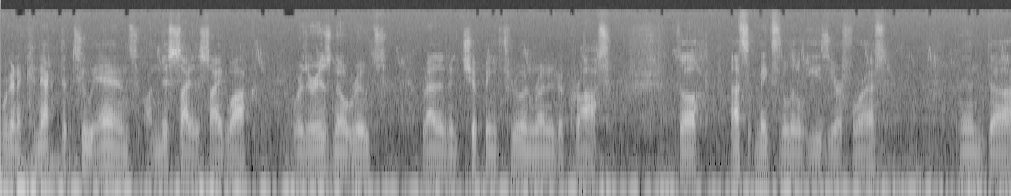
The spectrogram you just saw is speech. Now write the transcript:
we're gonna connect the two ends on this side of the sidewalk where there is no roots rather than chipping through and running across. So that's what makes it a little easier for us. And uh,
